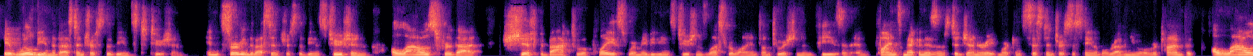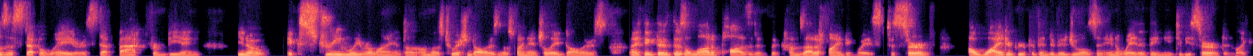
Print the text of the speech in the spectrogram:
it will be in the best interest of the institution. And serving the best interest of the institution allows for that shift back to a place where maybe the institution is less reliant on tuition and fees and, and finds mechanisms to generate more consistent or sustainable revenue over time that allows a step away or a step back from being, you know, extremely reliant on, on those tuition dollars and those financial aid dollars. I think there, there's a lot of positive that comes out of finding ways to serve a wider group of individuals in, in a way that they need to be served. And like,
